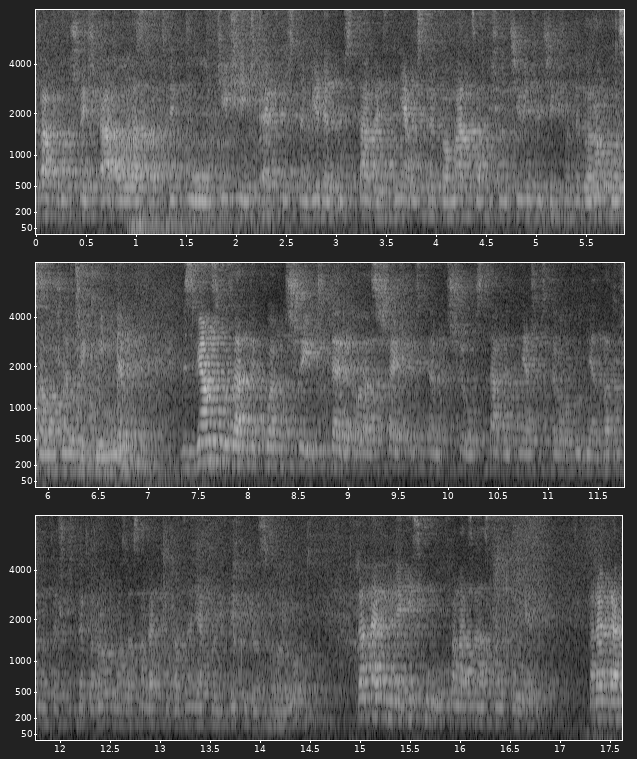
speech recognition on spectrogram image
2 punkt 6a oraz artykułu 10f ust. 1 ustawy z dnia 8 marca 1990 roku o samorządzie gminnym w związku z artykułem 3 i 4 oraz 6 ust. 3 ustawy z dnia 6 grudnia 2006 roku o zasadach prowadzenia polityki rozwoju Rada Gminy Lisków uchwala co następuje. Paragraf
